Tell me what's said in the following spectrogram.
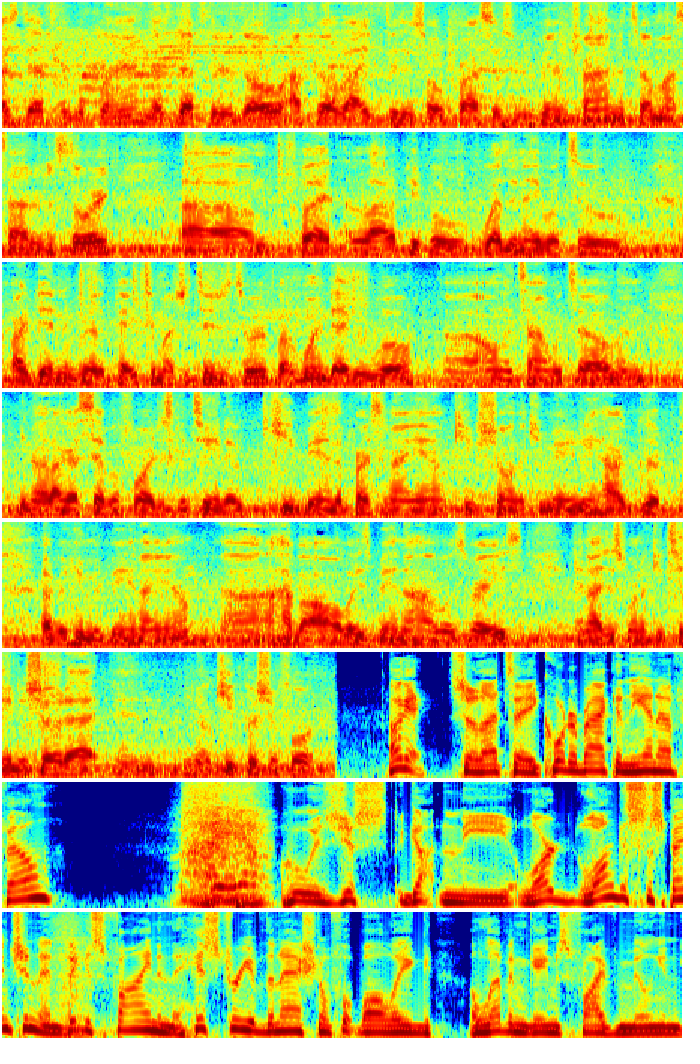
That's definitely the plan. That's definitely the goal. I feel like through this whole process, we've been trying to tell my side of the story, um, but a lot of people wasn't able to or didn't really pay too much attention to it. But one day we will. Uh, only time will tell. And you know, like I said before, just continue to keep being the person I am, keep showing the community how good of a human being I am. Uh, have I always been, how I was raised, and I just want to continue to show that and you know keep pushing forward. Okay, so that's a quarterback in the NFL who has just gotten the lar- longest suspension and biggest fine in the history of the National Football League 11 games, $5 million.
